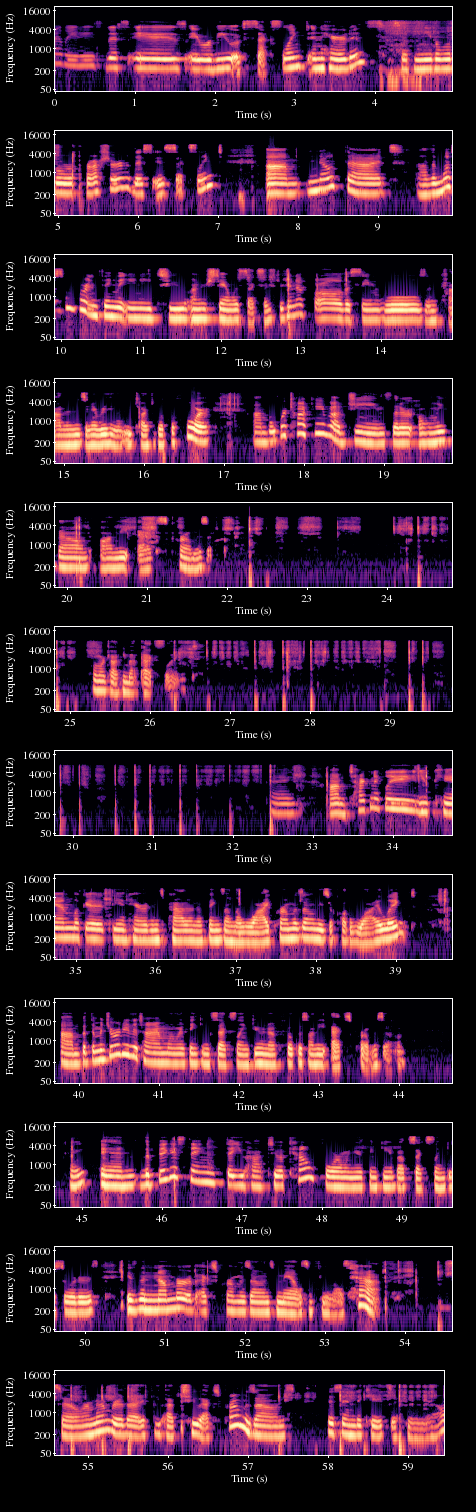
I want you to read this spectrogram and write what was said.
Hi ladies, this is a review of sex-linked inheritance. So if you need a little refresher, this is sex-linked. Um, note that uh, the most important thing that you need to understand with sex-linked, you're going to follow the same rules and patterns and everything that we talked about before, um, but we're talking about genes that are only found on the X chromosome when we're talking about X-linked. Okay. Um, technically, you can look at the inheritance pattern of things on the Y chromosome. These are called Y-linked. Um, but the majority of the time when we're thinking sex-linked, you're going to focus on the X chromosome. Okay, and the biggest thing that you have to account for when you're thinking about sex-linked disorders is the number of X chromosomes males and females have. So remember that if you have two X chromosomes, this indicates a female.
